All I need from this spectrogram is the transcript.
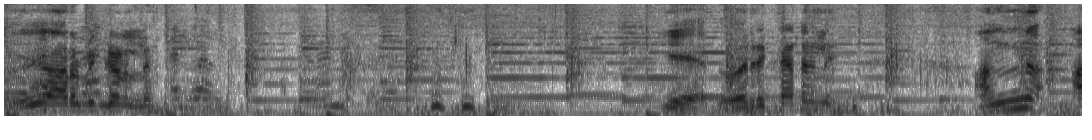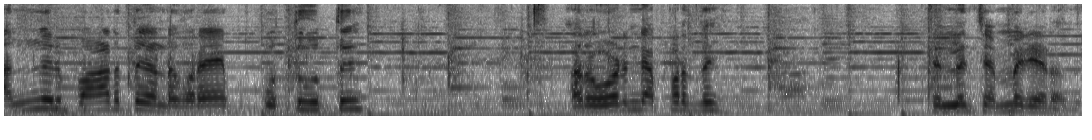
അത് അറബിക്കടൽ. ഏതോ ഒരു കടൽ. അങ്ങ് അങ്ങൊരു പാടത്ത് കണ്ട കുറെ കുത്ത് കുത്ത്? ആ റോഡിന്റെ അപ്പുറത്ത്. എല്ലാം ചെമ്മരിയാണത്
